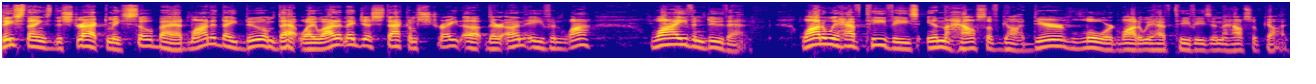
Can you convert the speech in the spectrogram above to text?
These things distract me so bad. Why did they do them that way? Why didn't they just stack them straight up? They're uneven. Why, why even do that? Why do we have TVs in the house of God? Dear Lord, why do we have TVs in the house of God?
